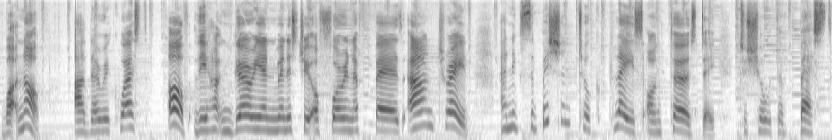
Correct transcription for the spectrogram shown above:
But now, at the request of the Hungarian Ministry of Foreign Affairs and Trade, an exhibition took place on Thursday to show the best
